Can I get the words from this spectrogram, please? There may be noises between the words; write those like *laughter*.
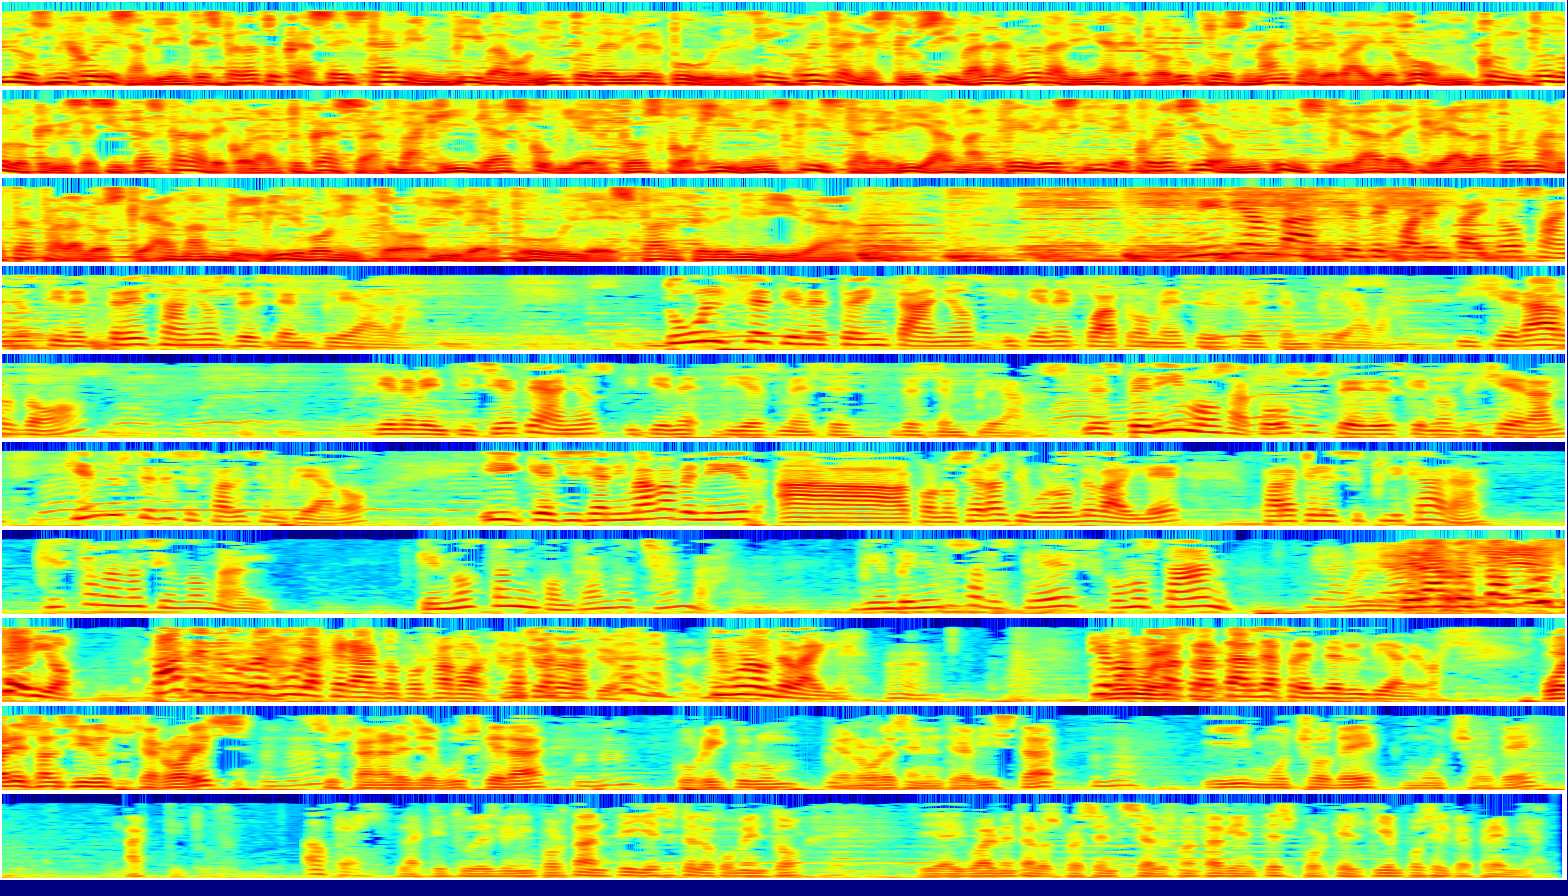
Los mejores ambientes para tu casa están en Viva Bonito de Liverpool. Encuentra en exclusiva la nueva línea de productos Marta de Baile Home con todo lo que necesitas para decorar tu casa. Vajillas, cubiertos, cojines, cristalería, manteles y decoración inspirada y creada por Marta para los que aman vivir bonito. Liverpool es parte de mi vida. Miriam Vázquez, de 42 años, tiene 3 años desempleada. Dulce tiene 30 años y tiene 4 meses desempleada. Y Gerardo tiene 27 años y tiene 10 meses desempleados. Les pedimos a todos ustedes que nos dijeran quién de ustedes está desempleado y que si se animaba a venir a conocer al tiburón de baile para que les explicara qué estarán haciendo mal, que no están encontrando chamba. Bienvenidos a los tres, ¿cómo están? Gracias. Gerardo, estás muy serio. Pásenle un Red Bull a Gerardo, por favor. Muchas gracias. *laughs* Tiburón de baile. ¿Qué Muy vamos a tratar tardes. de aprender el día de hoy? ¿Cuáles han sido sus errores, sus canales de búsqueda, currículum, errores en entrevista y mucho de, mucho de actitud? Ok. La actitud es bien importante y eso te lo comento eh, igualmente a los presentes y a los cuentavientes porque el tiempo es el que premia.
